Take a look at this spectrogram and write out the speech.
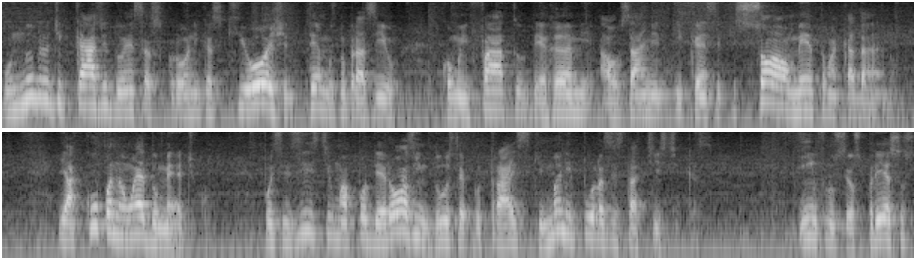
o número de casos de doenças crônicas que hoje temos no Brasil como infarto, derrame, Alzheimer e câncer, que só aumentam a cada ano. E a culpa não é do médico, pois existe uma poderosa indústria por trás que manipula as estatísticas, infla os seus preços,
